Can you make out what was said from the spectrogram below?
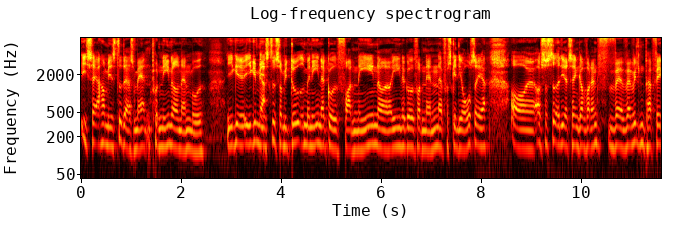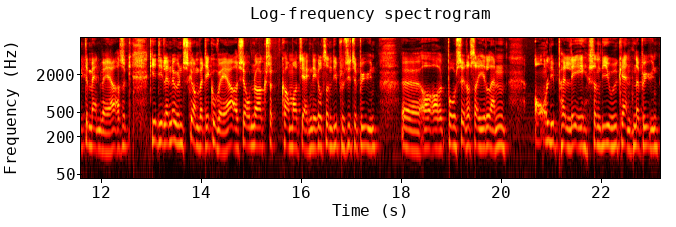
især har mistet deres mand på den ene eller den anden måde. Ikke, ikke mistet ja. som i død, men en er gået fra den ene, og en er gået fra den anden af forskellige årsager. Og, øh, og så sidder de og tænker, hvordan, hvad, hvad vil den perfekte mand være? Og så giver de et eller andet ønske om, hvad det kunne være. Og sjovt nok, så kommer Jack Nicholson lige pludselig til byen, øh, og, og bosætter sig i et eller andet ordentlig palæ, sådan lige udkanten af byen,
